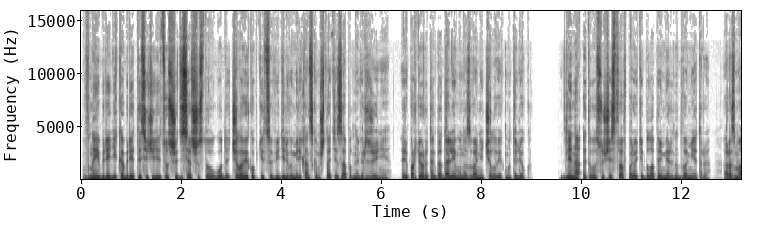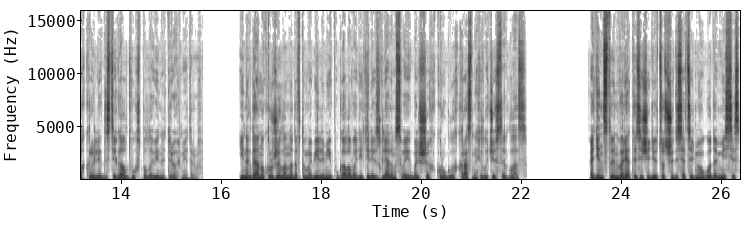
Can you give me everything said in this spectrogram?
В ноябре-декабре 1966 года человеку-птицу видели в американском штате Западная Вирджиния. Репортеры тогда дали ему название человек-мотылёк. Длина этого существа в полете была примерно 2 метра, а размах крыльев достигал 2,5-3 метров. Иногда оно кружило над автомобилями и пугало водителей взглядом своих больших, круглых, красных и лучистых глаз. 11 января 1967 года миссис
